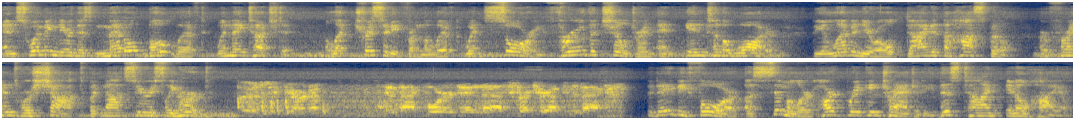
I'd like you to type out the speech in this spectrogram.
and swimming near this metal boat lift when they touched it. Electricity from the lift went soaring through the children and into the water. The 11 year old died at the hospital. Her friends were shocked but not seriously hurt. I'm going CPR now. Get and uh, stretcher out to the back. The day before, a similar heartbreaking tragedy, this time in Ohio.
